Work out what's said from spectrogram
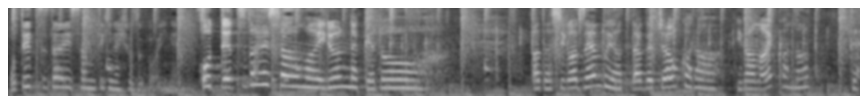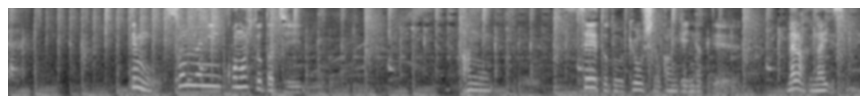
お手伝いさん的な人とかはいないんですお手伝いさんはいるんだけど、私が全部やってあげちゃうから、いらないかなって。でもそんなにこの人たちあの生徒と教師の関係になって長くないですよね。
